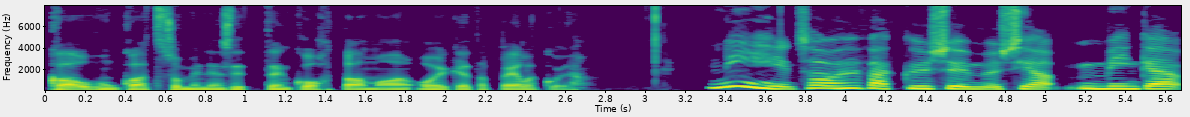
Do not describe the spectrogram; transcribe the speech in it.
kauhun katsominen sitten kohtaamaan oikeita pelkoja? Niin, se on hyvä kysymys ja minkä,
